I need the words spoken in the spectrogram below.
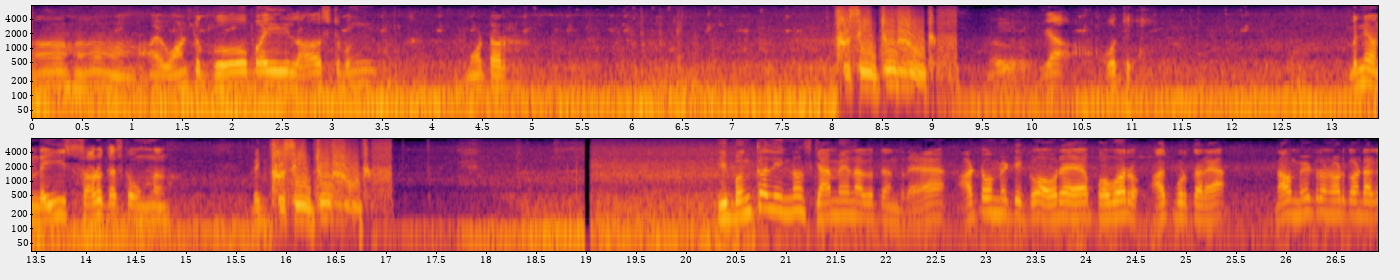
ಹಾಂ ಹಾಂ I want to go by last bunk motor. Ya okay. ಬನ್ನಿ ಒಂದು ಐದು ಸಾವಿರ the ಈ ಬಂಕಲ್ಲಿ ಇನ್ನೊಂದು ಸ್ಕ್ಯಾಮ್ ಏನಾಗುತ್ತೆ ಅಂದರೆ ಆಟೋಮೆಟಿಕ್ಕು ಅವರೇ ಪವರ್ ಹಾಕ್ಬಿಡ್ತಾರೆ. ನಾವು ಮೀಟ್ರ್ ನೋಡ್ಕೊಂಡಾಗ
